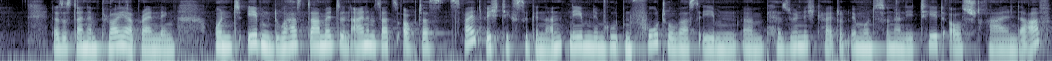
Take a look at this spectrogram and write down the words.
Das ist dein Employer Branding. Und eben, du hast damit in einem Satz auch das zweitwichtigste genannt, neben dem guten Foto, was eben ähm, Persönlichkeit und Emotionalität ausstrahlen darf.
